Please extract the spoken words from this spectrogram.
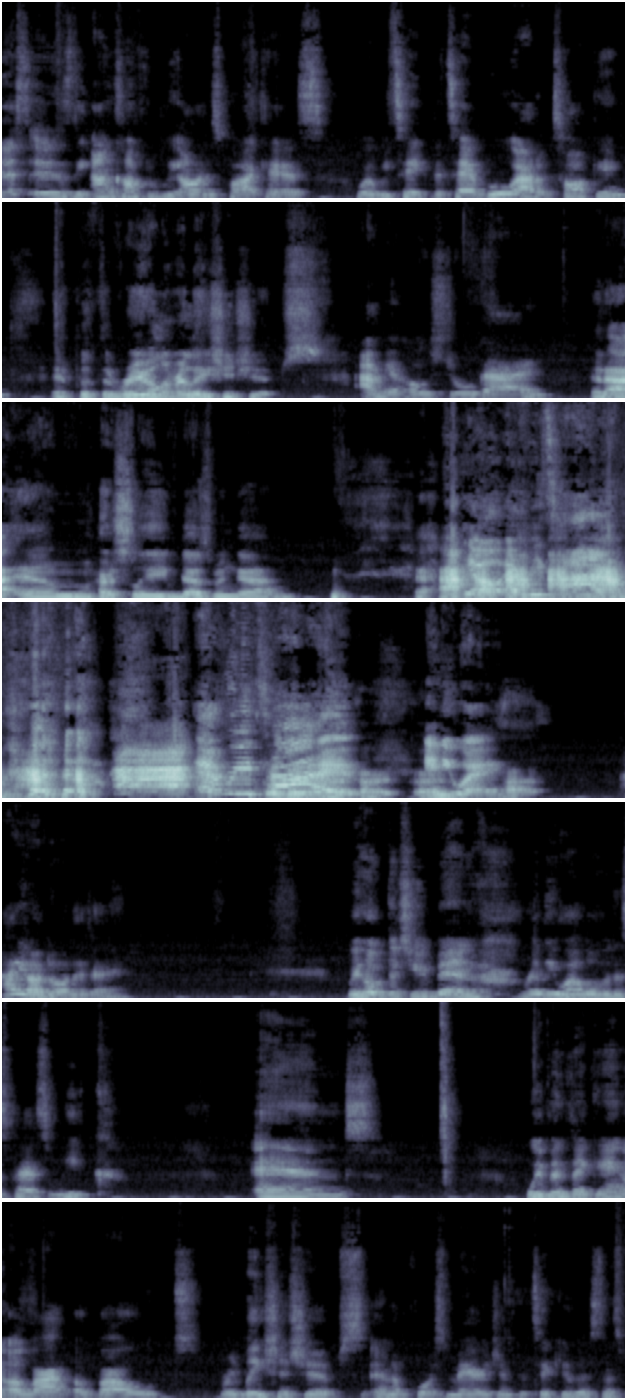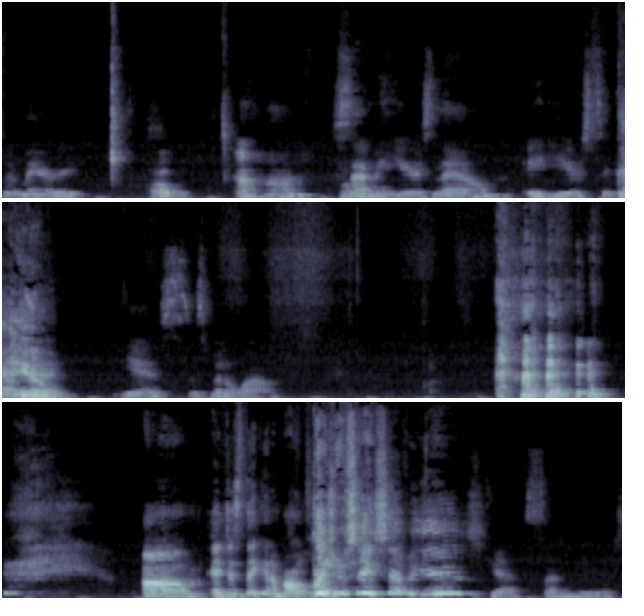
This is the Uncomfortably Honest podcast, where we take the taboo out of talking. and put the real in relationships. I'm your host, Jewel Guy. And I am her slave Desmond Guy. Yo, every time. every time. Okay, all right, all right, all. Anyway, right. how y'all doing today? We hope that you've been really well over this past week. And we've been thinking a lot about relationships and, of course, marriage in particular since we're married. Oh, Uh huh. Oh. Seven years now, eight years together. Damn. Yes, it's been a while. um, and just thinking about life. did you say seven years? Yes, seven years.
